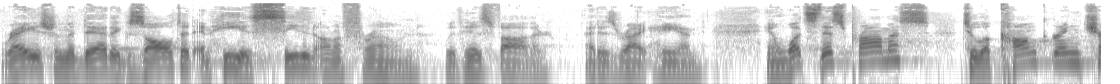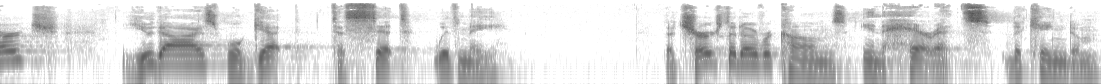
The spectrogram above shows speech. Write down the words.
raised from the dead, exalted, and he is seated on a throne with his Father at his right hand. And what's this promise to a conquering church? You guys will get to sit with me the church that overcomes inherits the kingdom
